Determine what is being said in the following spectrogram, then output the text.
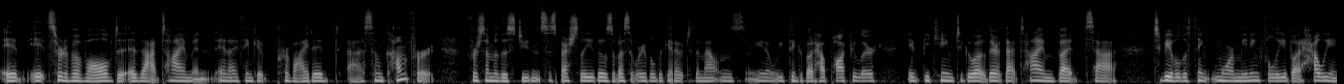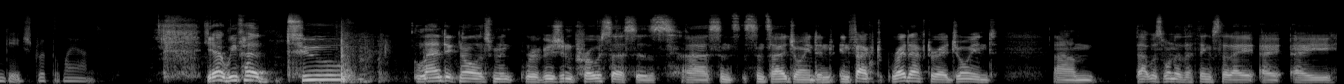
it, it sort of evolved at, that time. And, and I think it provided uh, some comfort for some of the students, especially those of us that were able to get out to the mountains. You know, we think about how popular it became to go out there at that time, but uh, to be able to think more meaningfully about how we engaged with the land. Yeah, we've had two land acknowledgement revision processes uh, since since I joined, and in fact, right after I joined, um, that was one of the things that I, I, I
